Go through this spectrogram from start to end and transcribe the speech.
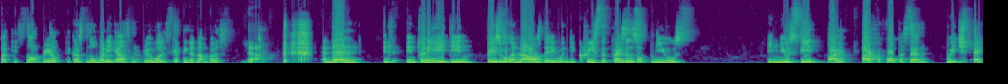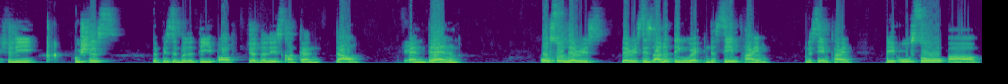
but it's not real because nobody else in the real world is getting the numbers. Yeah. And then in, in 2018, Facebook announced that it would decrease the presence of news in newsfeed by 5 to 4%, which actually pushes the visibility of journalist content down. Okay. And then also there is there is this other thing where in the same time, in the same time, they also um,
